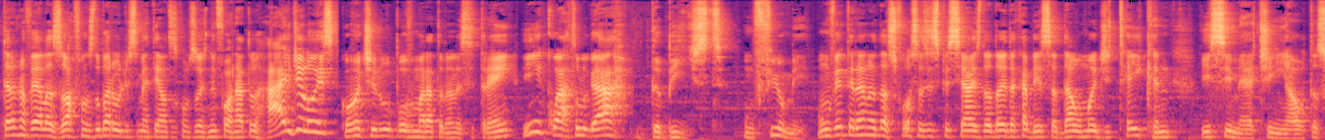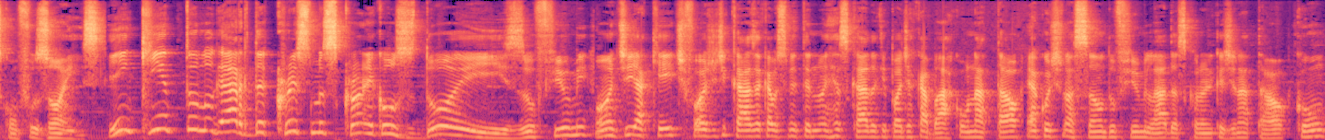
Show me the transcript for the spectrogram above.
telenovelas órfãos do barulho se metem em altas confusões no formato raio de luz. Continua o povo maratonando esse trem. E em quarto lugar, The Beast um filme. Um veterano das forças especiais do Dói da Cabeça dá uma de Taken e se mete em altas confusões. E em quinto lugar, The Christmas Chronicles 2, o filme onde a Kate foge de casa e acaba se metendo numa enrascada que pode acabar com o Natal. É a continuação do filme lá das Crônicas de Natal com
